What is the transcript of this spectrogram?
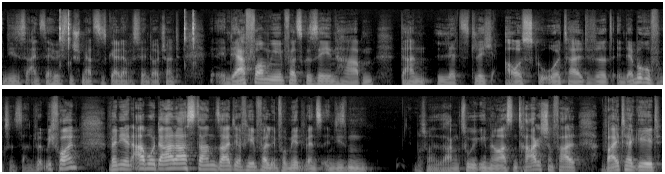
dieses eines der höchsten Schmerzensgelder, was wir in Deutschland in der Form jedenfalls gesehen haben, dann letztlich ausgeurteilt wird in der Berufungsinstanz. Würde mich freuen, wenn ihr ein Abo da lasst, dann seid ihr auf jeden Fall informiert, wenn es in diesem muss man sagen, zugegebenermaßen tragischen Fall weitergeht.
